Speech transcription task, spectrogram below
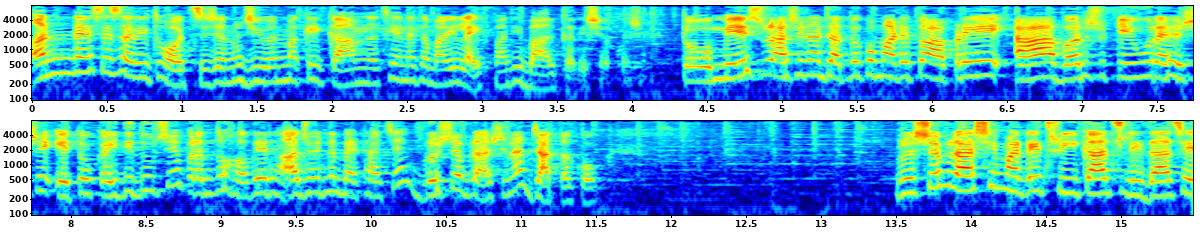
અનનેસેસરી થોટ્સ છે, જેનું જીવનમાં કંઈ કામ નથી અને તમારી લાઈફમાંથી બહાર કરી શકો છો. તો મેષ રાશિના જાતકો માટે તો આપણે આ વર્ષ કેવું રહેશે એ તો કહી દીધું છે, પરંતુ હવે રાહ જોઈને બેઠા છે વૃષભ રાશિના જાતકો. વૃષભ રાશિ માટે થ્રી કાર્ડ્સ લીધા છે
